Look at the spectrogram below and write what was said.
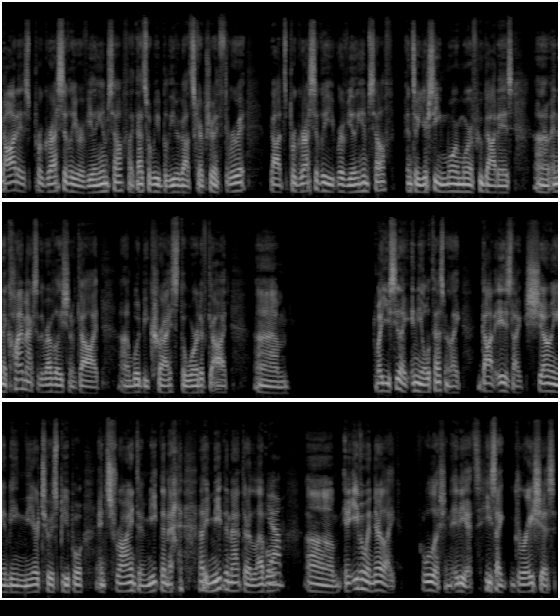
God is progressively revealing himself. Like that's what we believe about scripture. Through it, God's progressively revealing himself. And so you're seeing more and more of who God is. Um, and the climax of the revelation of God um, would be Christ, the word of God. Um, but you see, like in the Old Testament, like God is like showing and being near to his people and trying to meet them at like meet them at their level. Yeah. Um, and even when they're like foolish and idiots, he's like gracious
